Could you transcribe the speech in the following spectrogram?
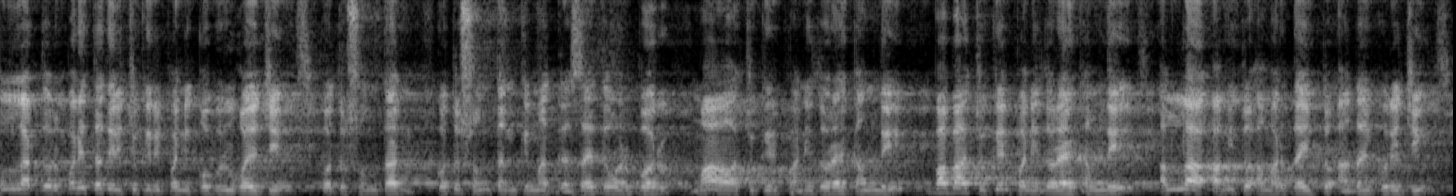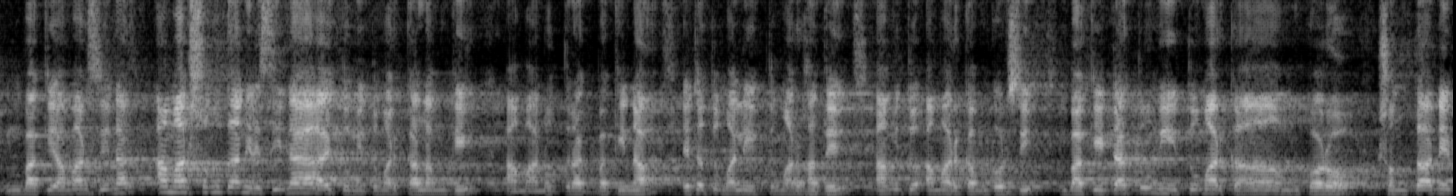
আল্লাহর দরবারে তাদের চোখের পানি কবুল হয়েছে। কত সন্তান, কত সন্তানকে মাদ্রাসায় দেওয়ার পর মা চোখের পানি জড়ায় কান্দে, বাবা চোখের পানি জড়ায় কান্দে, আল্লাহ আমি তো আমার দায়িত্ব আদায় করেছি, বাকি আমার সিনার, আমার সন্তানের সিনায় তুমি তোমার কালামকে আমানত রাখবা কিনা? এটা তো মালিক তোমার হাতে, আমি তো আমার কাম করছি, বাকিটা তুমি তোমার কাম করো। সন্তানের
